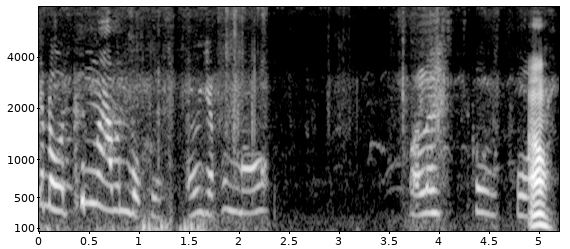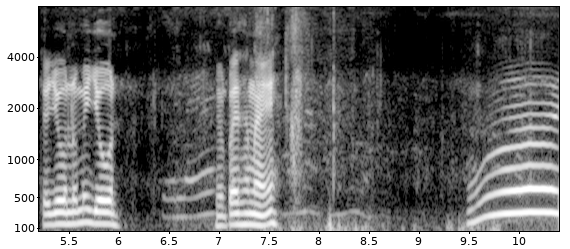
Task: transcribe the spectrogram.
กระโดดขึ้นมาบนบกเลยเอออย่าเพิ่งโม้พอเลยโก้กลัวเอาจะโยนหรือไม่โยนเดี๋ยวแล้วโยนไปทางไหนโอ้ย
